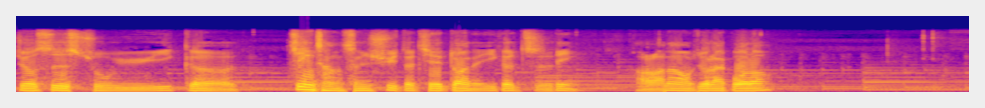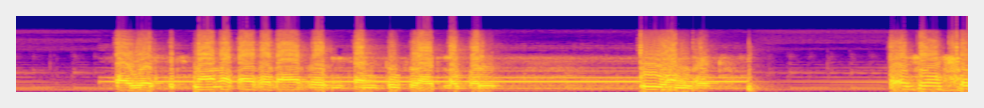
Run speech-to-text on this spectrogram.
就是属于一个进场程序的阶段的一个指令。好了，那我就来播喽。Yes, it's none of other than the descent to flight level 200. Okay, so,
